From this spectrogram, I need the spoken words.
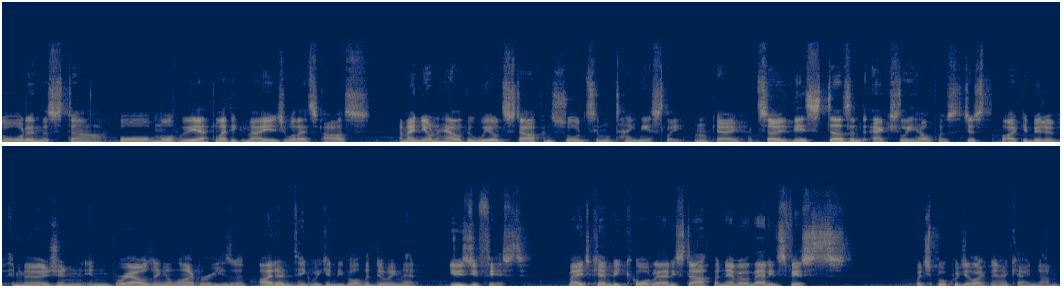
Sword and the Staff. Or more for the athletic mage. Well, that's us. A manual on how to wield staff and sword simultaneously. Okay. So this doesn't actually help us. Just like a bit of immersion in browsing a library, is it? I don't think we can be bothered doing that. Use your fist. Mage can be caught without his staff, but never without his fists. Which book would you like? Okay, none.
